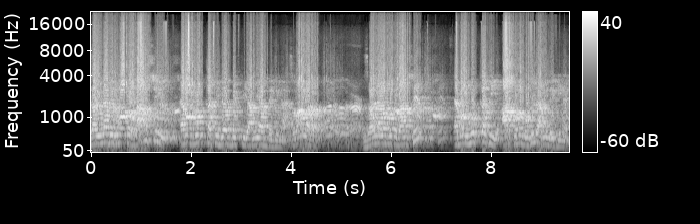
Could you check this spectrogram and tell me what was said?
জাইনাবের মতো দানশীল এবং মুক্তাকি ব্যক্তি আমি আর দেখি না। জয়নাবের মতো দানশীল এবং মুক্তাকি আর কোনো মহিলা আমি দেখি নাই।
